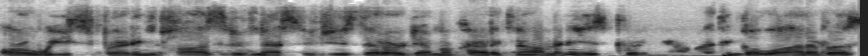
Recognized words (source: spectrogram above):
are we spreading positive messages that our Democratic nominee is putting out? I think a lot of us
